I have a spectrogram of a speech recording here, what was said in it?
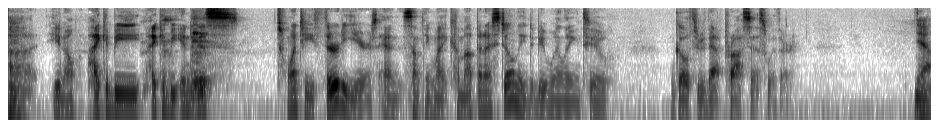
Uh, you know, I could be I could be into this 20, 30 years, and something might come up, and I still need to be willing to go through that process with her. Yeah.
